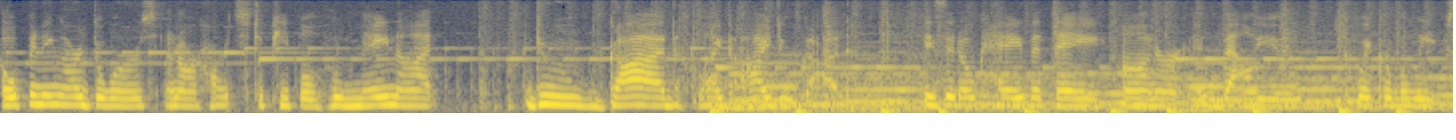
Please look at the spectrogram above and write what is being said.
opening our doors and our hearts to people who may not do God like I do God? Is it okay that they honor and value Quaker beliefs?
